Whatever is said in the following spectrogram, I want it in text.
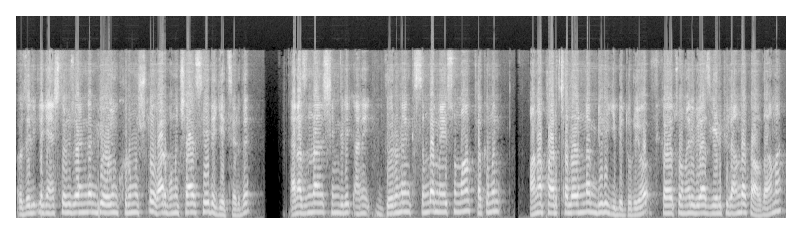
Özellikle gençler üzerinden bir oyun kurmuşluğu var. Bunu Chelsea'ye de getirdi. En azından şimdilik hani görünen kısımda Mason Mount takımın ana parçalarından biri gibi duruyor. Fikayo Tomeri biraz geri planda kaldı ama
